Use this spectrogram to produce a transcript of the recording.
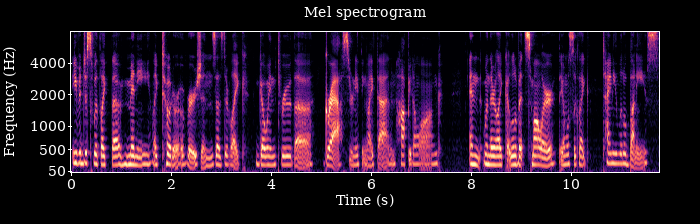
even just with like the mini like Totoro versions as they're like going through the grass or anything like that and hopping along. And when they're like a little bit smaller, they almost look like tiny little bunnies.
